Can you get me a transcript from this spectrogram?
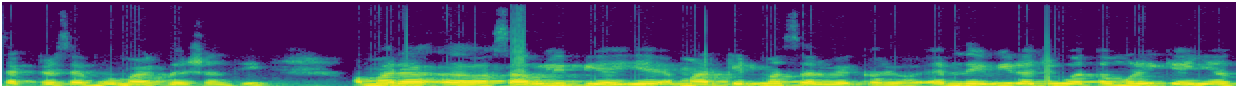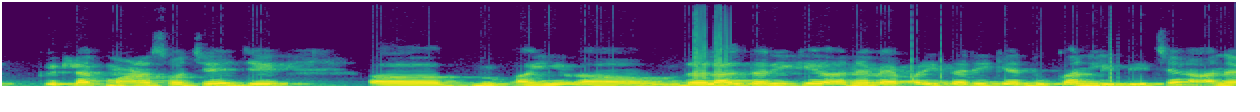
સેક્ટર સાહેબનું માર્ગદર્શનથી અમારા સારોલી પીઆઈએ માર્કેટમાં સર્વે કર્યો. એમને એવી રજૂઆતો મળી કે અહીંયા કેટલાક માણસો છે જે દલાલ તરીકે અને વેપારી તરીકે દુકાન લીધી છે અને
